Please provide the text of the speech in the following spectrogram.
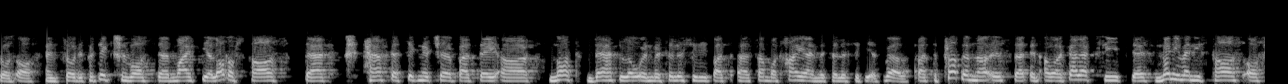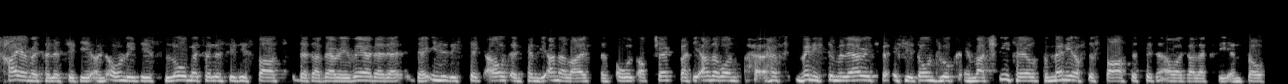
goes off. And so the prediction was there might be a lot of stars that have that signature, but they are not that low in metallicity, but uh, somewhat higher in metallicity as well. But the problem now is that in our galaxy, there's many, many stars of higher metallicity and only these low metallicity stars that are very rare, that they easily stick out and can be analyzed as old objects. But the other ones have many similarities if you don't look in much detail to many of the stars that sit in our galaxy. And so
